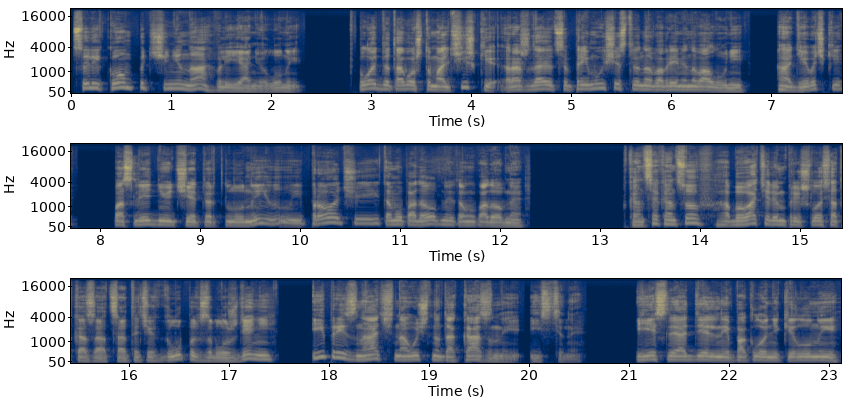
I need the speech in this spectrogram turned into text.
целиком подчинена влиянию Луны. Вплоть до того, что мальчишки рождаются преимущественно во время новолуний, а девочки — последнюю четверть Луны, ну и прочее, и тому подобное, и тому подобное. В конце концов, обывателям пришлось отказаться от этих глупых заблуждений и признать научно доказанные истины. И если отдельные поклонники Луны,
